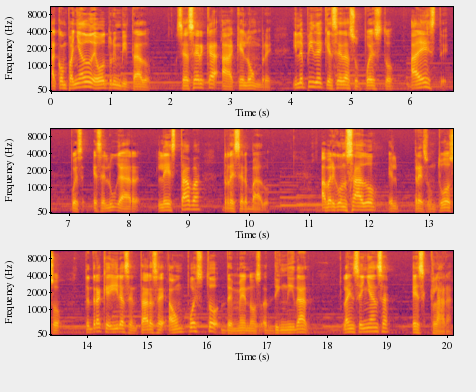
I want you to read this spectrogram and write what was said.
acompañado de otro invitado, se acerca a aquel hombre y le pide que ceda su puesto a éste, pues ese lugar le estaba reservado. Avergonzado, el presuntuoso tendrá que ir a sentarse a un puesto de menos dignidad. La enseñanza es clara.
